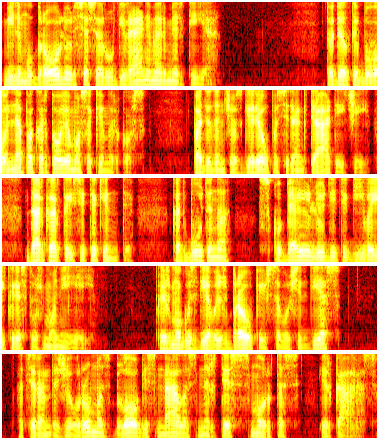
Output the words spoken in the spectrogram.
mylimų brolių ir seserų gyvenime ir mirtyje. Todėl tai buvo nepakartojamos akimirkos padedančios geriau pasirengti ateičiai, dar kartą įsitikinti, kad būtina skubiai liudyti gyvai Kristų žmonijai. Kai žmogus Dievą išbraukia iš savo širdies, atsiranda žiaurumas, blogis, melas, mirtis, smurtas ir karas.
